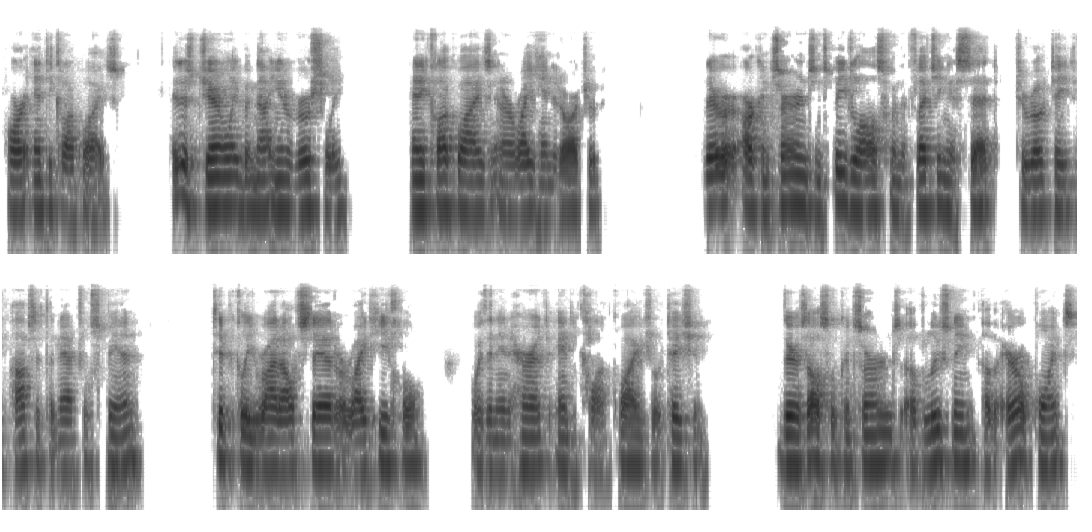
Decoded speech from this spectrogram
or anticlockwise. It is generally, but not universally, anticlockwise in a right-handed archer. There are concerns in speed loss when the fletching is set to rotate opposite the natural spin, typically right offset or right helical with an inherent anticlockwise rotation. There is also concerns of loosening of arrow points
